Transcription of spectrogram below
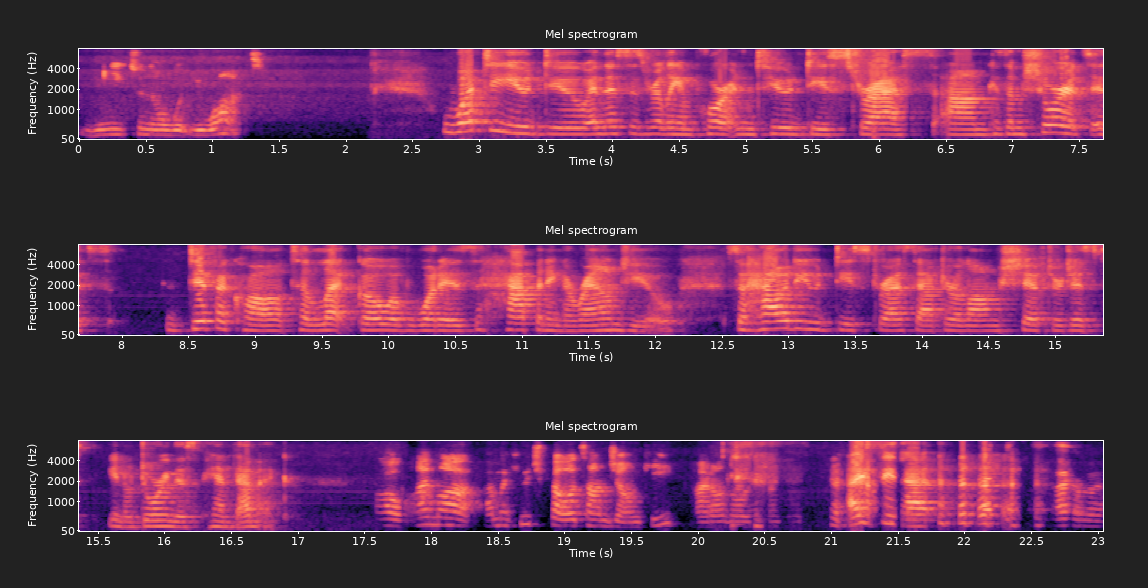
you need to know what you want. What do you do? And this is really important to de-stress because um, I'm sure it's it's difficult to let go of what is happening around you. So how do you de-stress after a long shift or just you know during this pandemic? Oh, I'm a I'm a huge Peloton junkie. I don't know. I see that. I'm, a,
